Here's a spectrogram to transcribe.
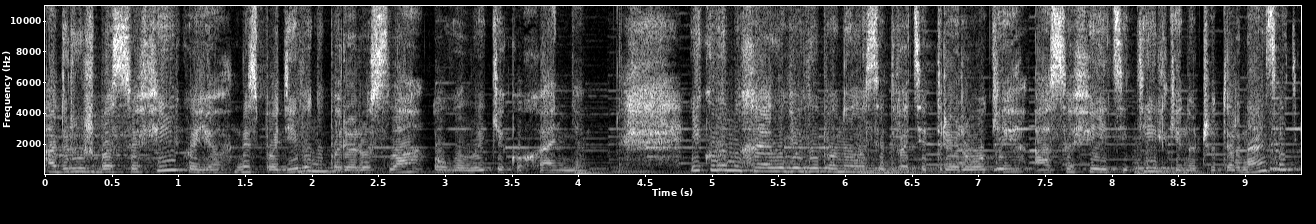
А дружба з Софійкою несподівано переросла у велике кохання. І коли Михайлові виповнилося 23 роки, а Софійці тільки на 14,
